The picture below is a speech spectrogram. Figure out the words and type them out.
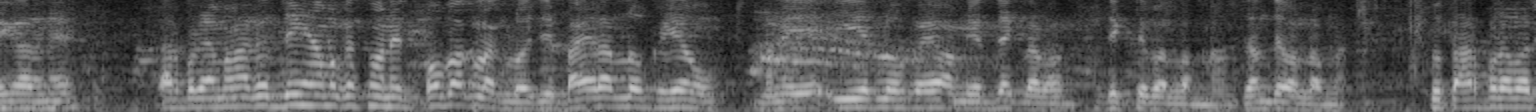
এই কারণে। তারপরে আমার দেখে আমার কাছে অনেক অবাক লাগল যে বাইরের লোক হয়েও মানে ইয়ের লোক হয়েও আমি আর দেখলাম দেখতে পারলাম না জানতে পারলাম না। তো তারপর আবার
